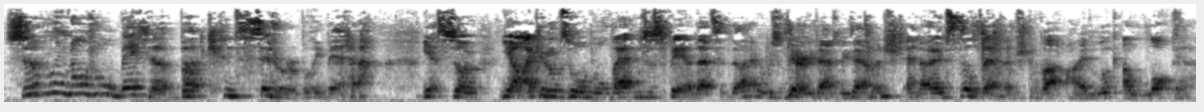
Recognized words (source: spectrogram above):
certainly not all better, but considerably better. Yes, so yeah, I can absorb all that and despair. That's I was very badly damaged, and I am still damaged, but I look a lot better.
